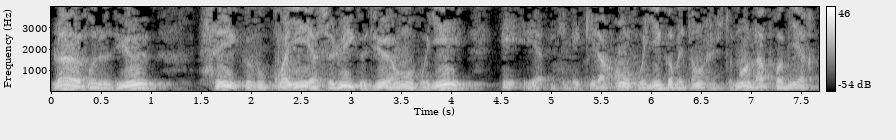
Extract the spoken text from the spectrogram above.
L'œuvre de Dieu, c'est que vous croyez à celui que Dieu a envoyé et, qu'il a envoyé comme étant justement la première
